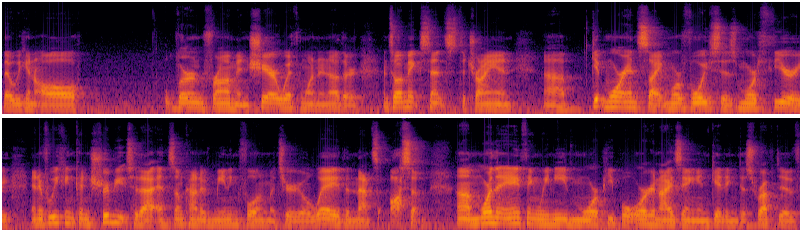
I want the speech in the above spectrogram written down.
that we can all learn from and share with one another. And so it makes sense to try and uh, get more insight, more voices, more theory. And if we can contribute to that in some kind of meaningful and material way, then that's awesome. Um, more than anything, we need more people organizing and getting disruptive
